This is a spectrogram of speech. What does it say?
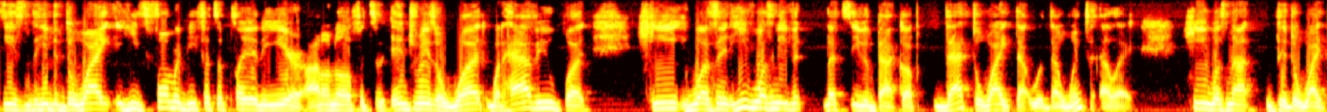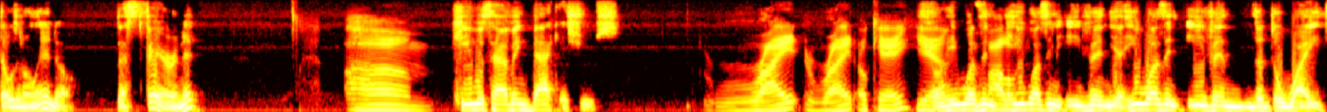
He's he the Dwight. He's former defensive player of the year. I don't know if it's injuries or what, what have you, but he wasn't. He wasn't even. Let's even back up. That Dwight that would that went to L.A. He was not the Dwight that was in Orlando. That's fair, isn't it? Um He was having back issues, right, right, okay. Yeah. so he wasn't. Follow- He wasn't even. Yeah, he wasn't even the Dwight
